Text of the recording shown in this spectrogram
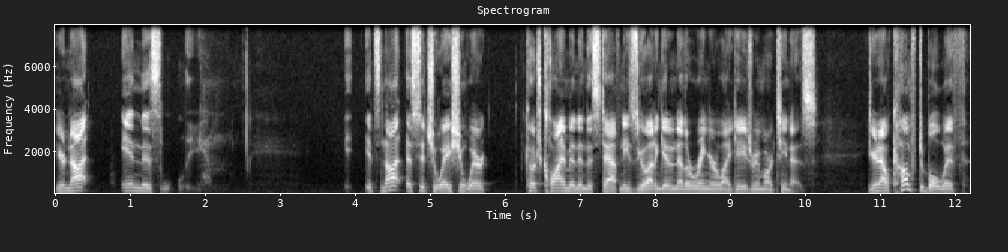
You're not in this. It's not a situation where Coach Klieman and the staff needs to go out and get another ringer like Adrian Martinez. You're now comfortable with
